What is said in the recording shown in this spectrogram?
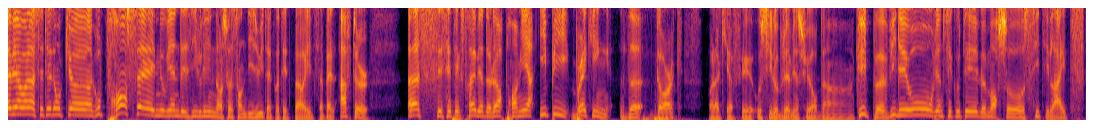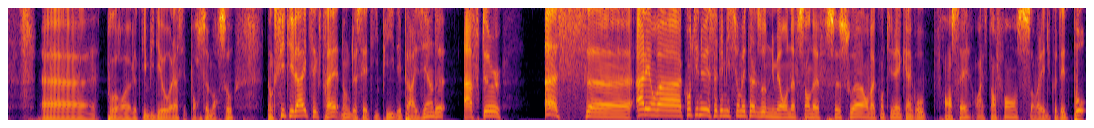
Eh bien voilà, c'était donc euh, un groupe français. Ils nous viennent des Yvelines dans le 78 à côté de Paris. Il s'appelle After Us. Et cet extrait vient de leur première EP, Breaking the Dark. Voilà, qui a fait aussi l'objet, bien sûr, d'un clip vidéo. On vient de s'écouter le morceau City Lights. Euh, pour le clip vidéo, voilà, c'est pour ce morceau. Donc City Lights, extrait donc, de cette EP des Parisiens de After Us. Euh, allez, on va continuer cette émission Metal Zone numéro 909 ce soir. On va continuer avec un groupe français. On reste en France. On va aller du côté de Pau.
